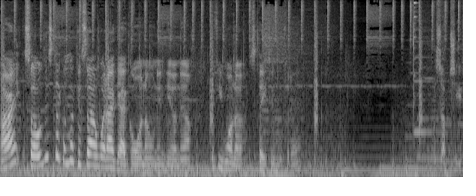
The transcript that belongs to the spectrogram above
All right. So let's take a look inside what I got going on in here now. If you want to stay tuned for that. What's up, Chief?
